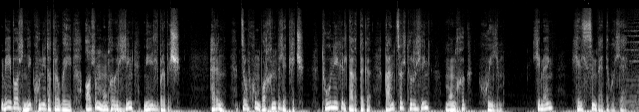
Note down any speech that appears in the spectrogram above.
би бол нэг хүний дотор буй олон мунхаглалын нийлбэр биш. Харин зөвхөн бурханд л итгэж түүнийг л дагдаг ганц л төрлийн мунхаг хүн юм. Химэн хэлсэн байдаг үлээ.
